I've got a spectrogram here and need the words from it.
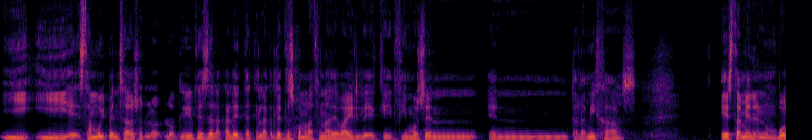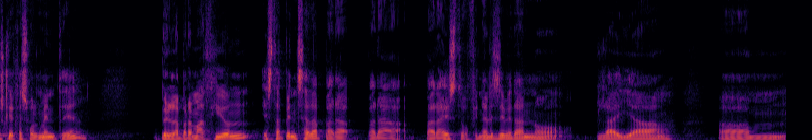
Y, y, está muy pensado. Lo, lo, que dices de la caleta, que la caleta es como la zona de baile que hicimos en, en Calamijas, es también en un bosque casualmente, pero la programación está pensada para, para, para esto. Finales de verano, playa, um,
